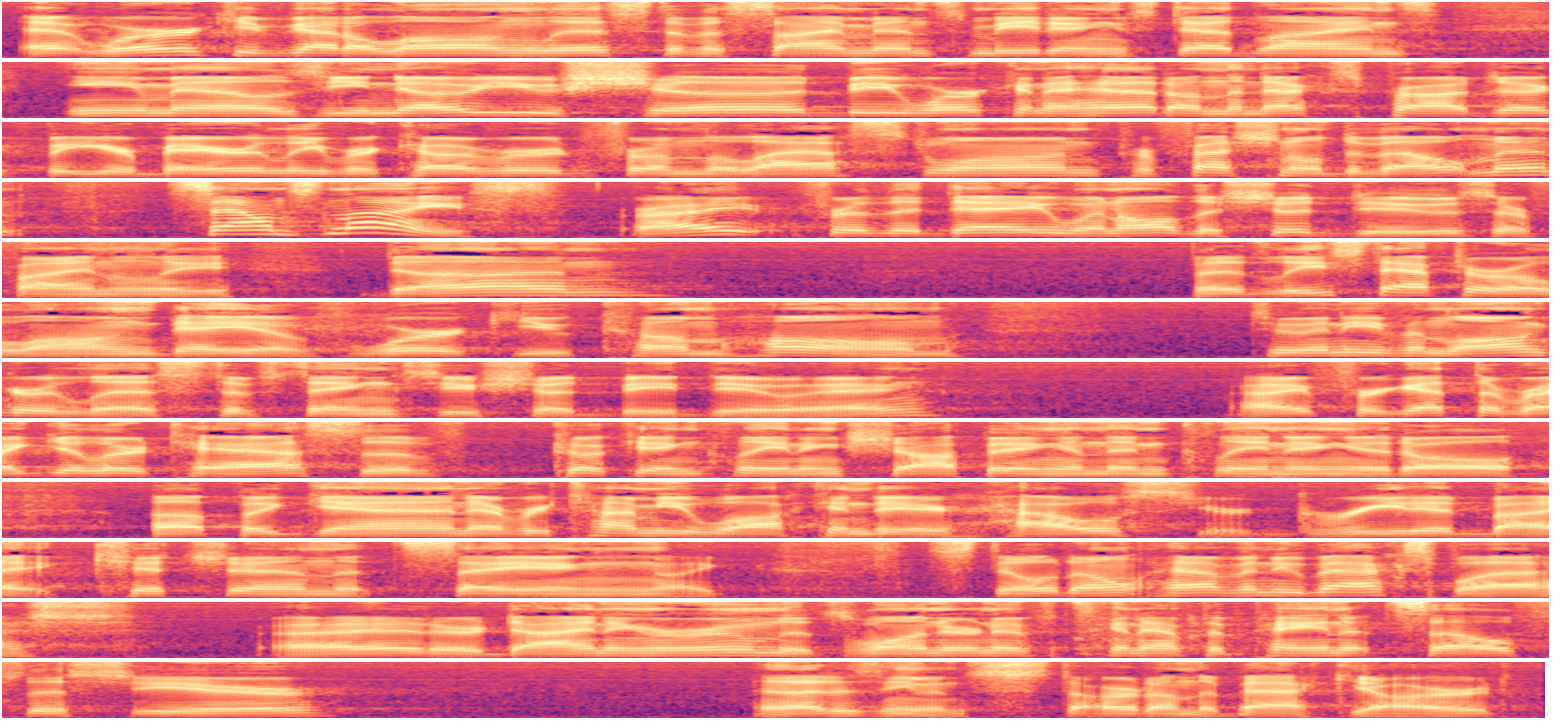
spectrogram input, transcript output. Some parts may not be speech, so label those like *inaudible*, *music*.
At work, you've got a long list of assignments, meetings, deadlines, emails. You know you should be working ahead on the next project, but you're barely recovered from the last one. Professional development sounds nice, right? For the day when all the should do's are finally done. But at least after a long day of work, you come home to an even longer list of things you should be doing. Right? Forget the regular tasks of cooking, cleaning, shopping, and then cleaning it all up again. Every time you walk into your house, you're greeted by a kitchen that's saying, like, still don't have a new backsplash, right? Or dining room that's wondering if it's going to have to paint itself this year. And that doesn't even start on the backyard.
